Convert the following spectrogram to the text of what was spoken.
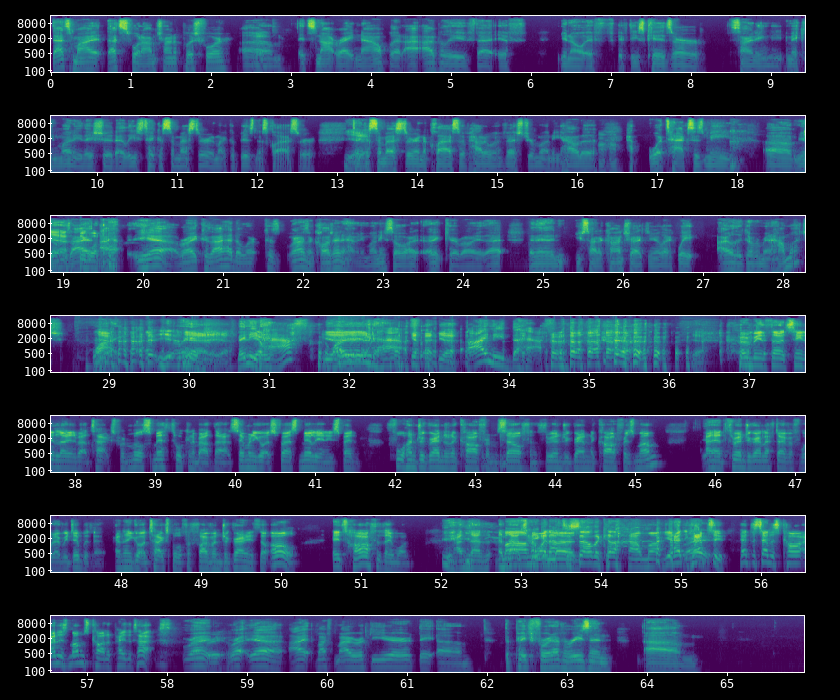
that's my that's what i'm trying to push for um Yeah. it's not right now but i i believe that if you know if if these kids are signing making money they should at least take a semester in like a business class or Yeah. take a semester in a class of how to invest your money how to Uh-huh. how, what taxes mean um you know Yeah, big I. I yeah right because i had to learn because when i was in college i didn't have any money so I, I didn't care about any of that and then you sign a contract and you're like wait i owe the government how much why yeah. yeah, yeah. they need Yeah, half Yeah, why do yeah, they yeah. need half Yeah, yeah. i need the half Yeah. I remember being 13 and learning about tax from Will Smith talking about that. So when he got his first million, he spent 400 grand on a car for himself and 300 grand on a car for his mum and had 300 grand left over for whatever he did with it. And then he got a tax bill for 500 grand. He thought, oh, it's half that they want. And then and Mom, that's how you're I gonna have to sell the car. how much you had. You Right. had to. He had to sell his car and his mum's car to pay the tax. Right, Brutal. right, yeah. I my my rookie year, they um the pitch for whatever reason, um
